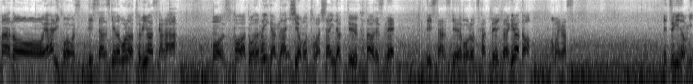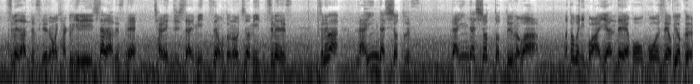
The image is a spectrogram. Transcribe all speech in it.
まああのー、やはりこうディスタンス系のボールが飛びますからもうスコアはどうでもいいから何しろ飛ばしたいんだっていう方はですねディスタンス系のボールを使っていただければと思います。で次の3つ目なんですけれども100切りしたらですねチャレンジしたい3つのことのうちの3つ目です。それはラインダッシュショットです。ラインダッシュショットっていうのは、まあ、特にこうアイアンで方向性をよく、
